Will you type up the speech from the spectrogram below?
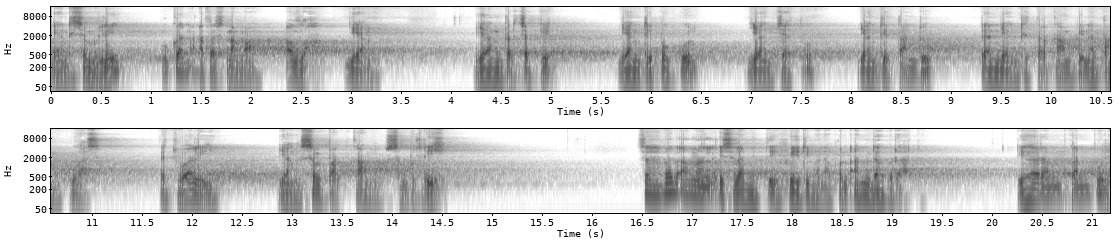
yang disembelih bukan atas nama Allah yang yang tercekik yang dipukul yang jatuh yang ditanduk dan yang diterkam binatang buas kecuali yang sempat kamu sembelih. Sahabat amal Islami TV di mana pun Anda berada. diharamkan pula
